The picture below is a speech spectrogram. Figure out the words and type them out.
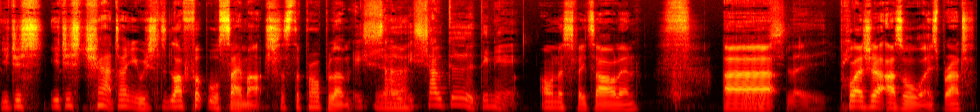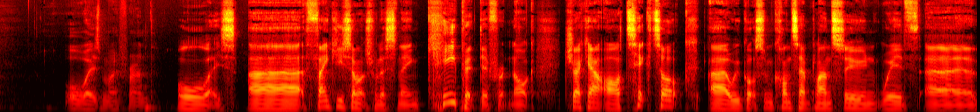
You just you just chat, don't you? We just love football so much. That's the problem. It's so it's so good, isn't it? Honestly, darling. Uh, Honestly, pleasure as always, Brad. always my friend. Always. Uh, thank you so much for listening. Keep it different, knock. Check out our TikTok. Uh, we've got some content planned soon with uh,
